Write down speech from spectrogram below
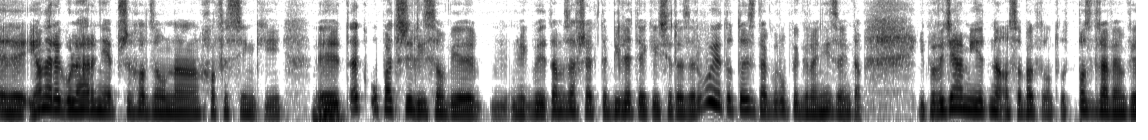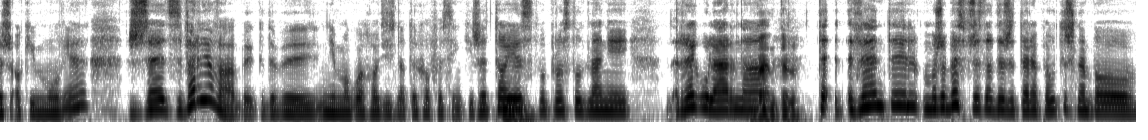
y, i one regularnie przychodzą na Hofesinki. Y, Tak upatrzyli sobie, jakby tam zawsze jak te bilety jakieś się rezerwuje, to to jest dla grupy Granica i tam. I powiedziała mi jedna osoba, którą tu pozdrawiam, wiesz o kim mówię, że zwariowałaby, gdyby nie mogła chodzić na te Hofesinki, że to jest po prostu dla niej regularna Wentyl. te, wentyl, może bez przesady, że terapeutyczne, bo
